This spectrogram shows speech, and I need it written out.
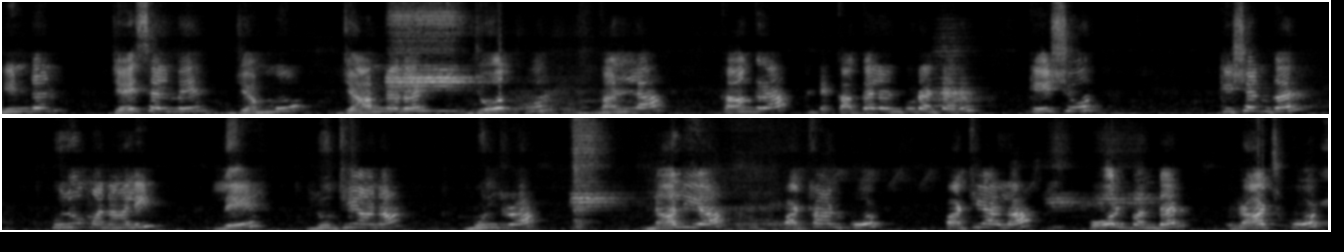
హిండన్ జైసల్మేర్ జమ్మూ జామ్నగర్ జోధ్పూర్ కండ్లా కాంగ్రా అంటే కగ్గల్ అని కూడా అంటారు. కేషోర్ కిషన్గర్ కులు మనాలి లే లుధియానా ముండ్రా నాలియా పఠాన్కోట్ పటియాలా పోర్బందర్ రాజ్కోట్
